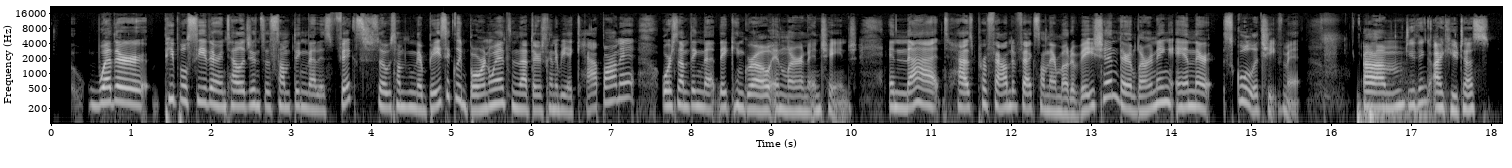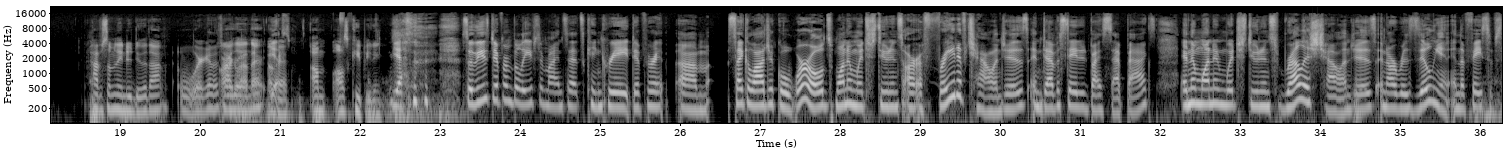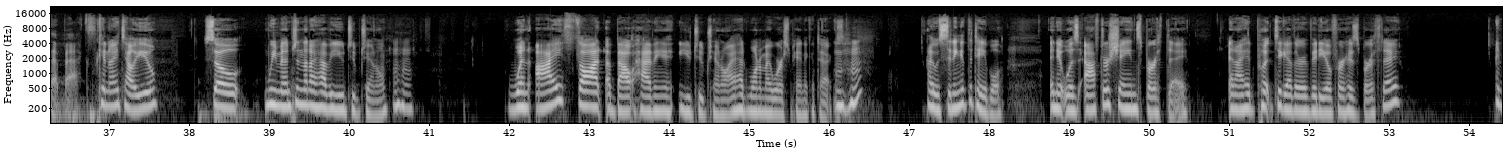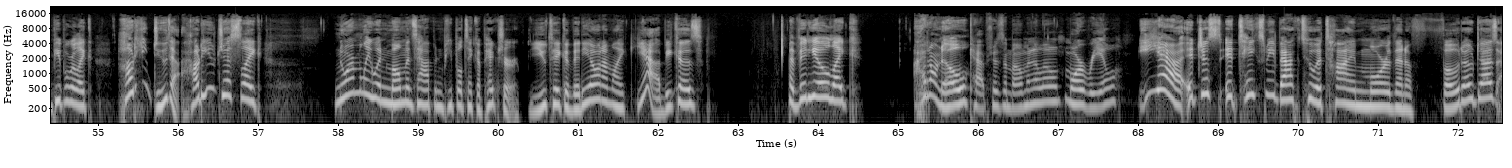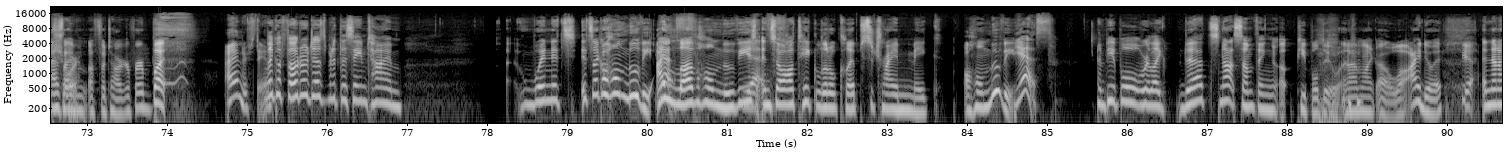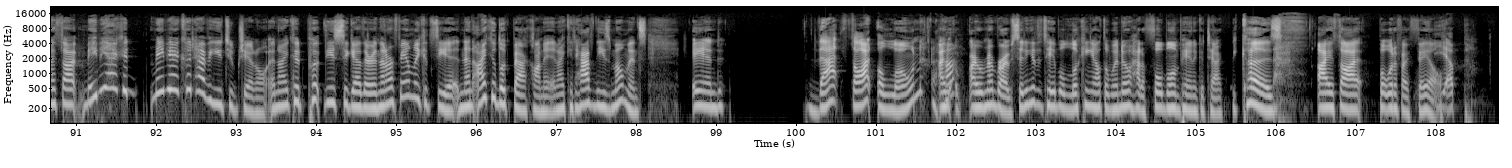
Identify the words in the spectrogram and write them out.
whether people see their intelligence as something that is fixed, so something they're basically born with and that there's going to be a cap on it, or something that they can grow and learn and change. And that has profound effects on their motivation, their learning, and their school achievement. Um, Do you think IQ tests have something to do with that? we're going to talk Are they about there? that. Okay. Yes. Um, I'll keep eating. Yes. so these different beliefs and mindsets can create different um, psychological worlds, one in which students are afraid of challenges and devastated by setbacks, and then one in which students relish challenges and are resilient in the face of setbacks. Can I tell you? So we mentioned that I have a YouTube channel. When I thought about having a YouTube channel, I had one of my worst panic attacks. I was sitting at the table, and it was after Shane's birthday, and I had put together a video for his birthday, and people were like, "How do you do that? How do you just like?" Normally, when moments happen, people take a picture. You take a video, and I'm like, "Yeah," because a video like I don't know Captures a moment a little more real. yeah it just it takes me back to a time more than a photo does as Sure. i'm a photographer but I understand. like a photo does but at the same time when it's it's like a home movie i love home movies Yes. and so i'll take little clips to try and make a home movie yes. and people were like that's not something uh, people do and i'm like oh well i do it Yeah. and then i thought maybe i could maybe i could have a youtube channel and i could put these together and then our family could see it and then i could look back on it and i could have these moments and that thought alone Uh-huh. I, I remember i was sitting at the table looking out the window had a full-blown panic attack because i thought but what if i fail Yep.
